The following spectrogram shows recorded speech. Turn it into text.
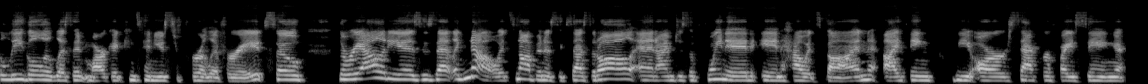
illegal illicit market continues to proliferate. So the reality is is that like no, it's not been a success at all and I'm disappointed in how it's gone. I think we are sacrificing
